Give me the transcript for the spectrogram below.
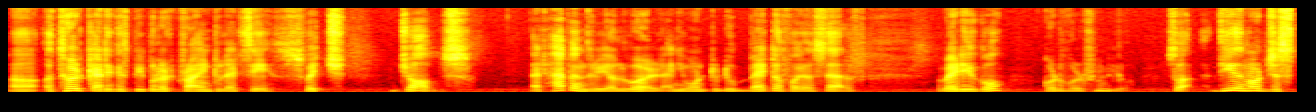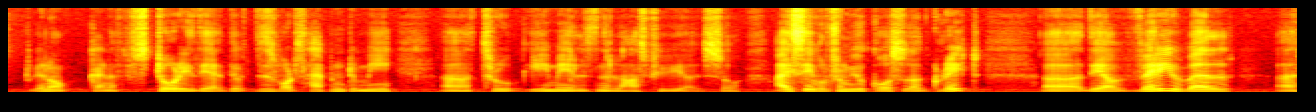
Uh, a third category is people are trying to, let's say, switch jobs that happens in the real world and you want to do better for yourself, where do you go? Go to Wolfram U. So these are not just you know kind of stories. They, they, this is what's happened to me uh, through emails in the last few years. So I say Wolfram U courses are great. Uh, they are very well uh,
